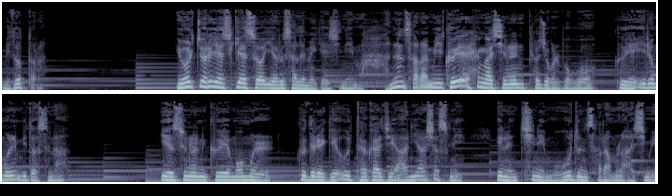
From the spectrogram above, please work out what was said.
믿었더라. 6월절에 예수께서 예루살렘에 계시니 많은 사람이 그의 행하시는 표적을 보고 그의 이름을 믿었으나 예수는 그의 몸을 그들에게 의탁하지 아니하셨으니 이는 친히 모든 사람을 아시며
